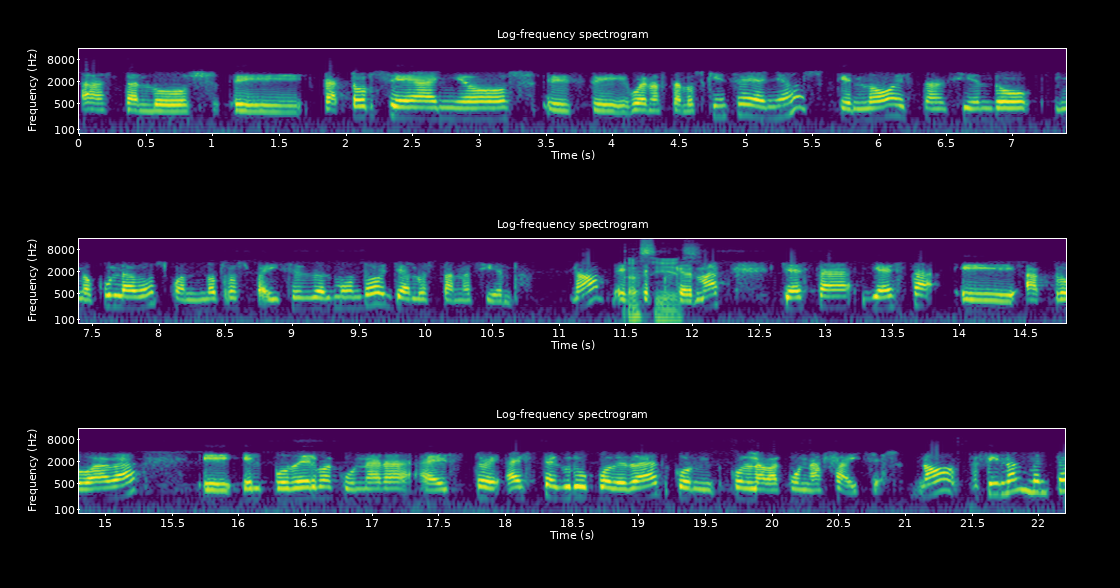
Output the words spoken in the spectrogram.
hasta los eh, 14 años, este, bueno, hasta los 15 años, que no están siendo inoculados cuando en otros países del mundo ya lo están haciendo, ¿no? Este, porque además ya está, ya está eh, aprobada eh, el poder vacunar a, este, a este grupo de edad con, con la vacuna Pfizer, ¿no? Finalmente,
